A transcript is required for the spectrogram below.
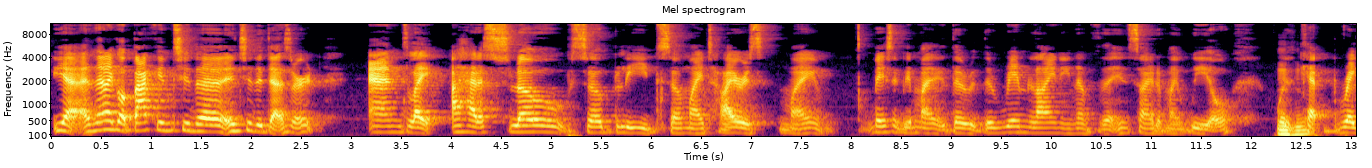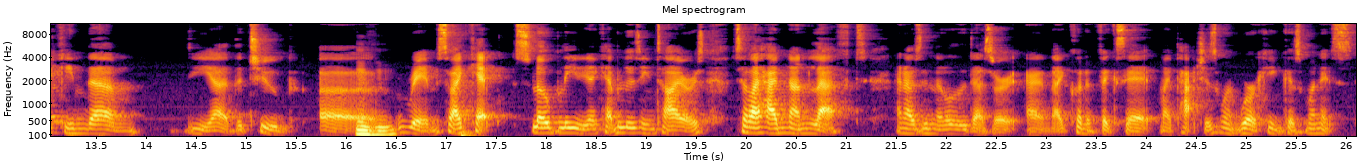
Yeah, and then I got back into the into the desert, and like I had a slow slow bleed. So my tires, my basically my the the rim lining of the inside of my wheel was kept breaking the the uh, the tube uh, rim. So I kept slow bleeding. I kept losing tires till I had none left, and I was in the middle of the desert and I couldn't fix it. My patches weren't working because when it's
